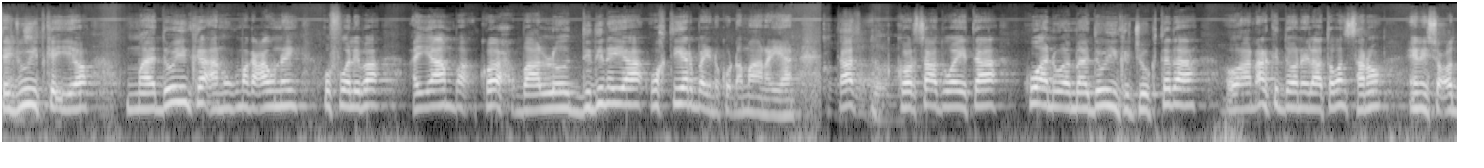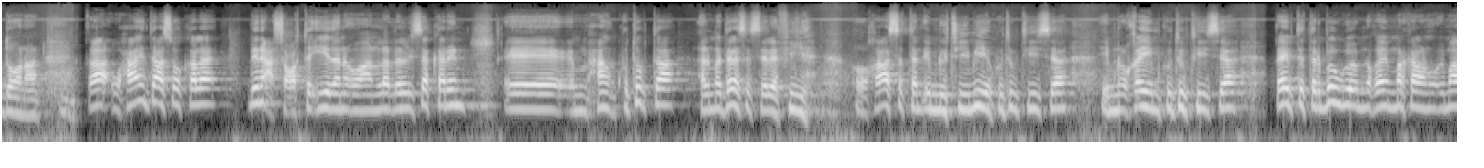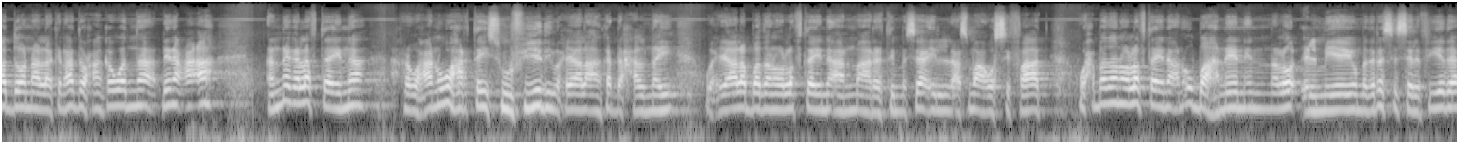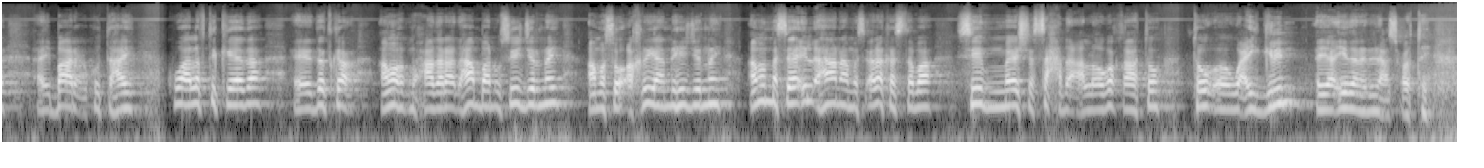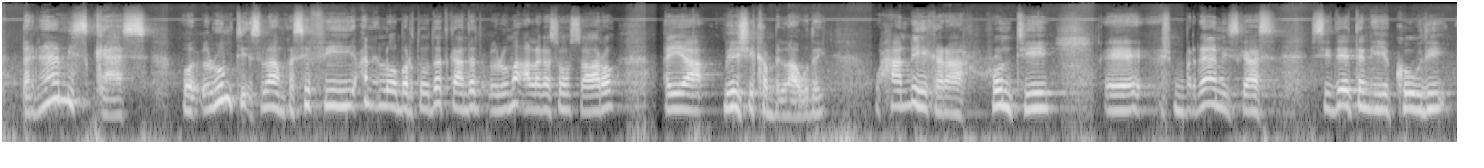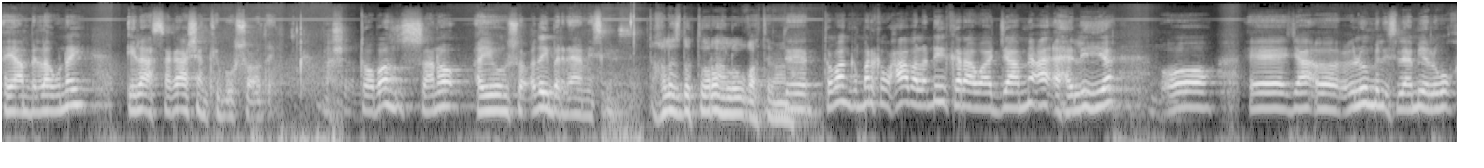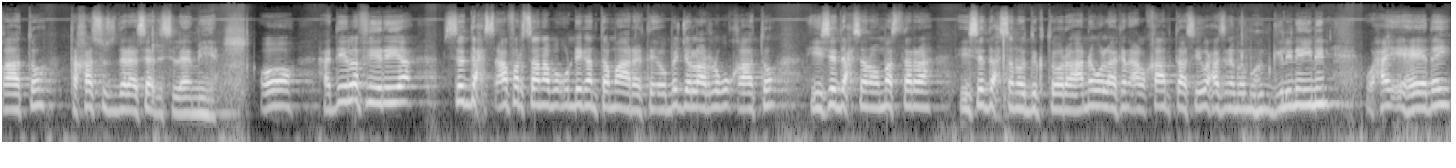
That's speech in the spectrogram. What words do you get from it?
tajwiidka iyo maadooyinka aan ugu magacawnay. Qof waliba ayaanba koox baa loo didinayaa waqti yar bayna ku dhammaanayaan taas koorsaad waytaa kuwaana waa maadooyinka joogtada ah oo aan arki doono ilaa toban sano inay socon doonaan. Waxaa intaasoo kale dhinac socota iyadana oo aan la dhaliso karin. Maxaan kutubta almadrasa salafiya oo khaasatan ibnu timiya kutubtiisa ibnu qayim kutubtiisa qeybta tarbawiga ibnu qayim mar kalean u imaan doonaa laakiin hadda waxaan ka wadnaa dhinaca ah annaga laftayna waxaan ugu hartay suufiyadii waxyaala aan ka dhaxalnay waxyaalo badan oo laftayna aan maaragtay masaa'il asmaa wasifaat wax badan oo laftayna aan u baahnayn in naloo cilmiyeeyo madrasa salafiyada ay baaric ku tahay kuwaa laftikeeda dadka ama muxaadaraad ahaan baan u sii jirnay ama soo akhriyaan dhihi jirnay ama masaa'il ahaana mas'alo kastaba si meesha saxda ah looga qaato wacyigelin ayaa iyadana dhinac socotay. Barnaamijkaas oo culumtii islaamka si fiican in loo barto dadkan dad culimo ah laga soo saaro ayaa meeshii ka bilowday. Waxaan dhihi karaa runtii barnaamijkaas siddeetan iyo kowdii ayaan bilownay ilaa sagaashankii buu socday toban sano ayuu socday barnaamijkaas. Khalas doctooraha lagu qaatay dee tobanka marka waxaaba la dhihi karaa waa jaamica ahliya oo culuum alislaamiya lagu qaato takhasus daraasaat islaamiya oo haddii la fiiriya saddex afar sanaba u dhiganta maaragtay oo bachelar lagu qaato iyo saddex sano oo master ah iyo saddex sano oo doctora annagu laakiin alqaabtaas iyo waxaasna ma muhimgelinaynin. Waxay aheeday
